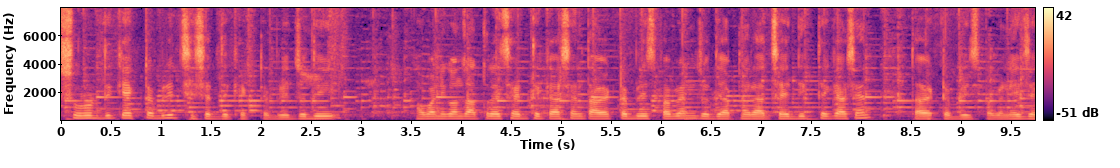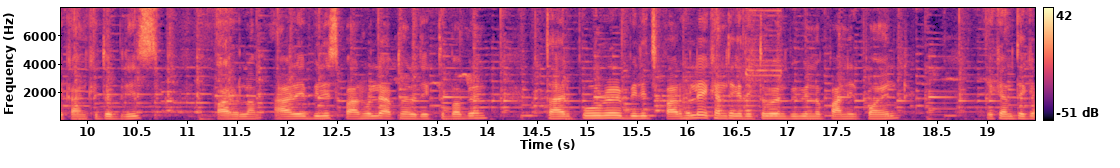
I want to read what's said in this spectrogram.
শুরুর দিকে একটা ব্রিজ শেষের দিকে একটা ব্রিজ যদি ভবানীগঞ্জ আত্রাই সাইড থেকে আসেন, তাও একটা ব্রিজ পাবেন। যদি আপনি রাজশাহীর দিক থেকে আসেন, তাও একটা ব্রিজ পাবেন। এই যে কাঙ্ক্ষিত ব্রিজ পার হলাম। আর এই ব্রিজ পার হলে আপনারা দেখতে পাবেন, তারপুরের ব্রিজ পার হলে এখান থেকে দেখতে পাবেন বিভিন্ন পানির পয়েন্ট এখান থেকে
